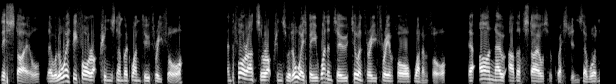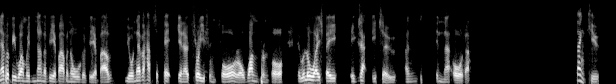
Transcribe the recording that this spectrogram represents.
this style. There will always be four options numbered one, two, three, four. And the four answer options will always be one and two, two and three, three and four, one and four. There are no other styles of questions. There will never be one with none of the above and all of the above. You'll never have to pick, you know, three from four or one from four. It will always be exactly two and in that order. Thank you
